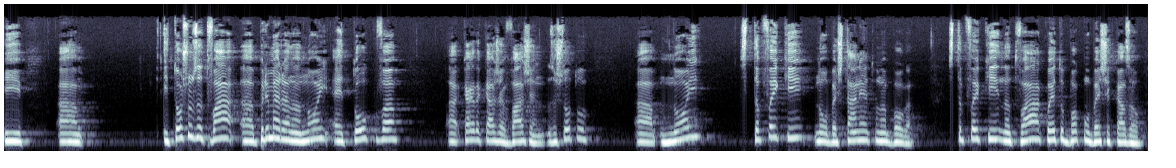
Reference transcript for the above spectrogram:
И, а, и точно за това а, примера на Ной е толкова, а, как да кажа, важен. Защото а, Ной, стъпвайки на обещанието на Бога, стъпвайки на това, което Бог му беше казал.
